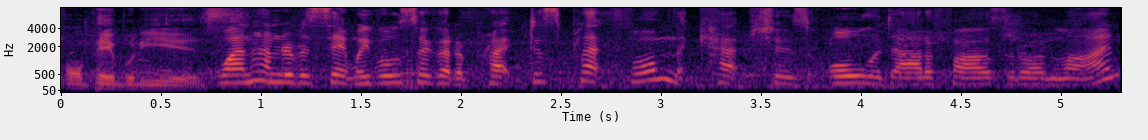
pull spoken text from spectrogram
for people to use. 100%. We've also got a practice platform that captures all the data files that are online,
